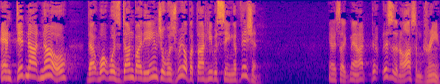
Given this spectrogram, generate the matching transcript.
and did not know that what was done by the angel was real, but thought he was seeing a vision. You know, it's like, man, I, this is an awesome dream.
